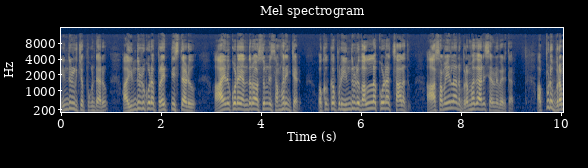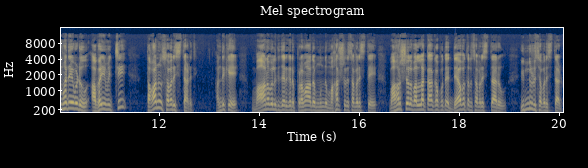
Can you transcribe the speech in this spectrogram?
ఇంద్రుడికి చెప్పుకుంటారు ఆ ఇంద్రుడు కూడా ప్రయత్నిస్తాడు. ఆయన కూడా ఎందరో అసురుని సంహరించాడు. ఒక్కొక్కప్పుడు ఇంద్రుడి వల్ల కూడా చాలదు. ఆ సమయంలో ఆయన బ్రహ్మగారిని శరణ పెడతారు. అప్పుడు బ్రహ్మదేవుడు అభయం ఇచ్చి తాను సవరిస్తాడది. అందుకే మానవులకు జరిగిన ప్రమాదం ముందు మహర్షులు సవరిస్తే మహర్షుల వల్ల కాకపోతే దేవతలు సవరిస్తారు ఇంద్రుడు సవరిస్తాడు.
